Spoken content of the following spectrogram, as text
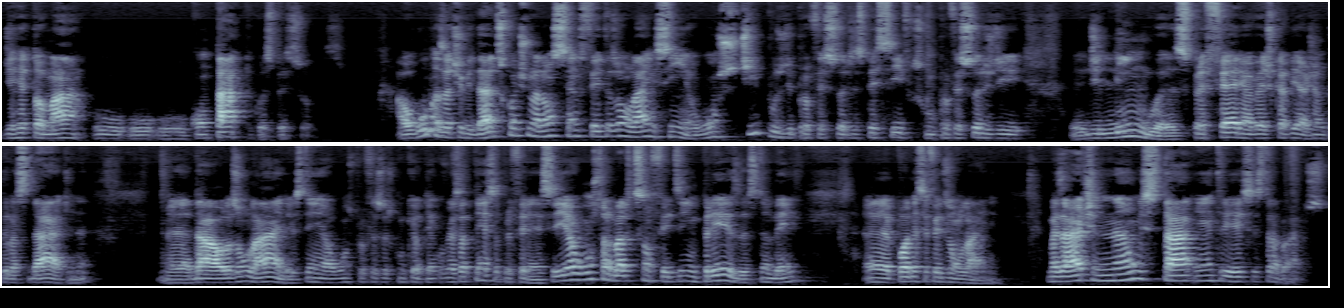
de retomar o, o, o contato com as pessoas. Algumas atividades continuarão sendo feitas online, sim. Alguns tipos de professores específicos, como professores de de línguas preferem, ao invés de ficar viajando pela cidade, né, é, dar aulas online. Eles têm alguns professores com quem eu tenho conversa têm essa preferência. E alguns trabalhos que são feitos em empresas também é, podem ser feitos online. Mas a arte não está entre esses trabalhos.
